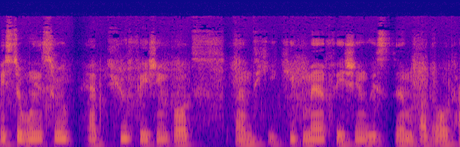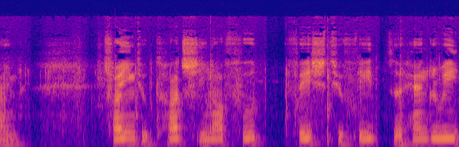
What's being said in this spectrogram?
Mr. Winthrop had two fishing boats and he kept men fishing with them at all times, trying to catch enough food fish to feed the hungry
